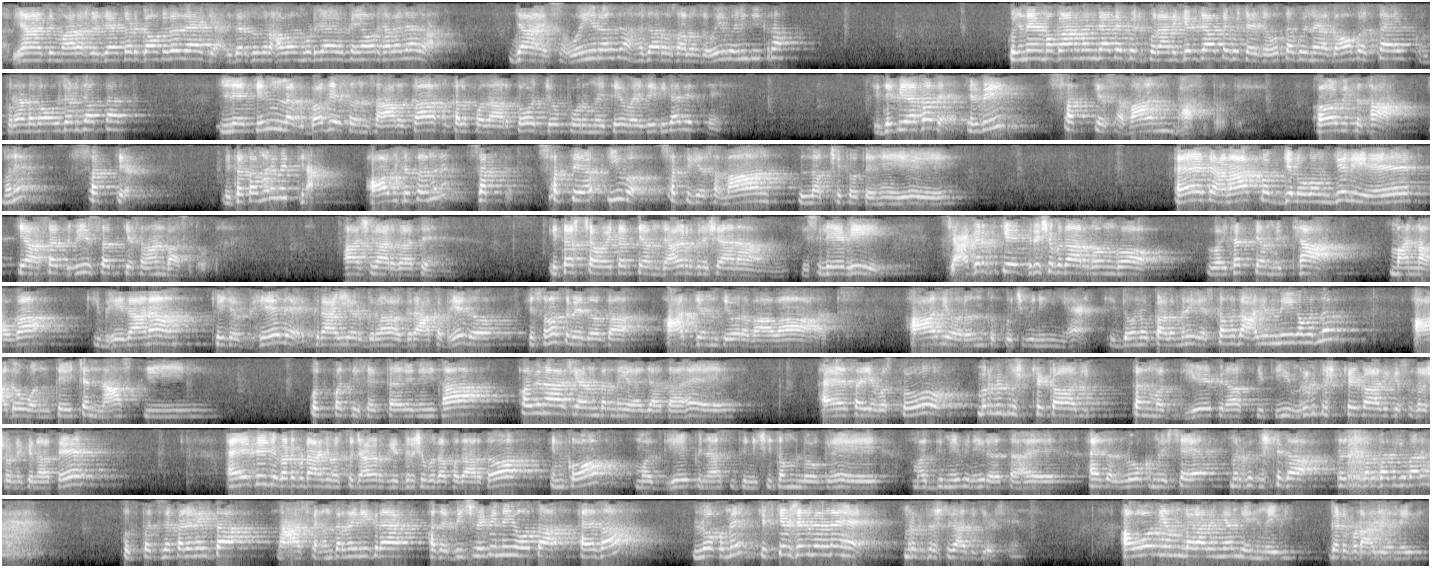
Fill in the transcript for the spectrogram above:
अब यहाँ से महाराष्ट्र जाए तो गाँव बदल जाए क्या इधर से उधर हवा उड़ जाएगा, कहीं और चला जाएगा। जाए सो वही रह जा, हज़ारों सालों से वही वही दिख रहा। कुछ नए मकान बन जाते, कुछ पुराने गिर जाते, कुछ ऐसे होता, कुछ नया गाँव बसता है पुराना गाँव उजड़ जाता है। लेकिन लगभग संसार का सकल पदार्थों जो पूर्व में थे, वैसे दिखा देते हैं। इधर भी असत है फिर भी सत्य समान भाषित होते हैं। अवितथा, मैने सत्य। वितता मैंने मिथ्या। अवितता मैंने सत्य। सत्य इव, सत्य के समान लक्षित होते हैं ये। ऐसे अनात्मज्ञ लोगों के लिए यह असत भी सत्य के समान भाषित होता है? आशिकार कहते हैं, इतश्च वैतत्यम जागृत दृश्याना इसलिए भी जागृत के दृश्य पदार्थों को वैधत्य मिथ्या मानना होगा कि भेदाना के जो भेद है, ग्राह्य और ग्रह, ग्राहक भेद, ये समस्त भेदों का आद्यंत और अभाव आदि और अंत कुछ भी नहीं है। ये दोनों काल में इसका मतलब आदि नहीं का मतलब आदो अंते नास्ती। उत्पत्ति से पहले नहीं था, अविनाशी अंतर नहीं रह जाता है। ऐसा ये वस्तु मृग दृष्टि का तन मध्य स्थिति मृग दृष्टि का आदि के सदृश होने के नाते ऐसे जो घटपट आदि वस्तु जागृत दृश्य पदार्थ, इनको मध्य पिना स्थिति निश्चितम लोग मध्य में भी नहीं रहता है। ऐसा लोक निश्चय है मृग दृष्टि का आदि के बारे में। उत्पत्ति से पहले नहीं था नाश के अंतर नहीं दिख रहा है अतः बीच में भी नहीं होता। ऐसा लोक में किसके विषय में निर्णय है? मृग दृष्टि आदि के विषय में। अब वो नियम लगा देंगे हम इनमें भी घटपटादियों में भी।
